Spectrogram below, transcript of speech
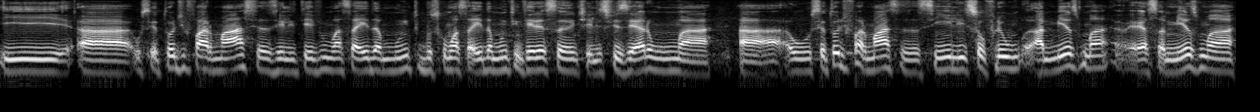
e a, o setor de farmácias, ele teve uma saída muito, buscou uma saída muito interessante. Eles fizeram uma... A, o setor de farmácias, assim, ele sofreu a mesma, essa mesma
